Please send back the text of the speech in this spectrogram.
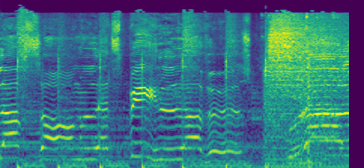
Love song, let's be lovers. We're all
